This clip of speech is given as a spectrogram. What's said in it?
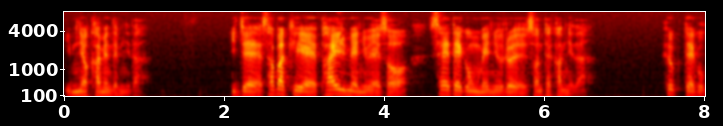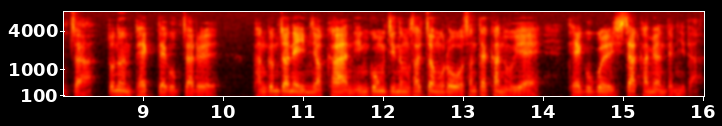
입력하면 됩니다. 이제 사바키의 파일 메뉴에서 새 대국 메뉴를 선택합니다. 흑 대국자 또는 백 대국자를 방금 전에 입력한 인공지능 설정으로 선택한 후에 대국을 시작하면 됩니다.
